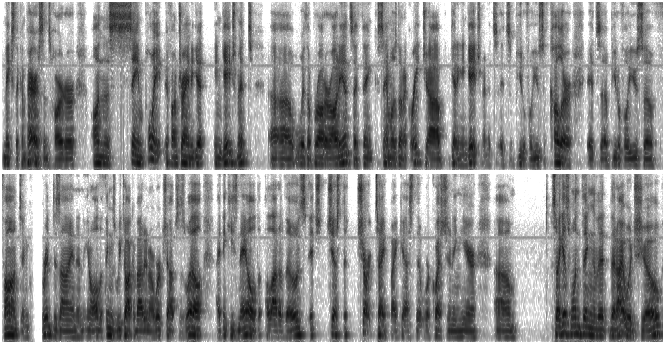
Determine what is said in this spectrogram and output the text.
makes the comparisons harder. On the same point, if I'm trying to get engagement uh, with a broader audience, I think Samo has done a great job getting engagement. It's it's a beautiful use of color. It's a beautiful use of font and grid design and you know all the things we talk about in our workshops as well i think he's nailed a lot of those it's just the chart type i guess that we're questioning here um, so I guess one thing that that I would show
